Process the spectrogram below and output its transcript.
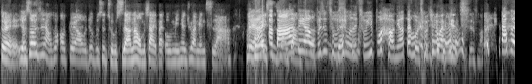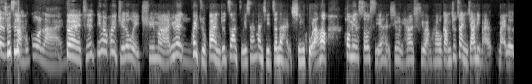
对，有时候就想说，哦，对啊，我就不是厨师啊，那我们下礼拜我们明天去外面吃啊。对啊，爸爸，对啊，我不是厨师，我的厨艺不好，你要带我出去外面 吃吗？大部分人都转不过来。对，其实因为会觉得委屈嘛，因为会煮饭，你就知道煮一餐饭其实真的很辛苦，然后后面收拾也很辛苦，你还要洗碗筷，我干嘛？就算你家里买买了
